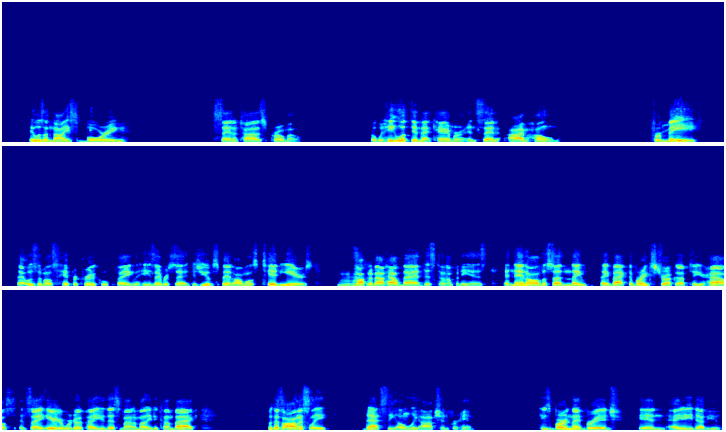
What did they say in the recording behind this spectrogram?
it was a nice, boring, sanitized promo. But when he looked in that camera and said, I'm home, for me, that was the most hypocritical thing that he's ever said because you have spent almost 10 years mm-hmm. talking about how bad this company is. And then all of a sudden they, they back the Brinks truck up to your house and say, here, we're going to pay you this amount of money to come back. Because honestly, that's the only option for him. He's burned that bridge in AEW.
